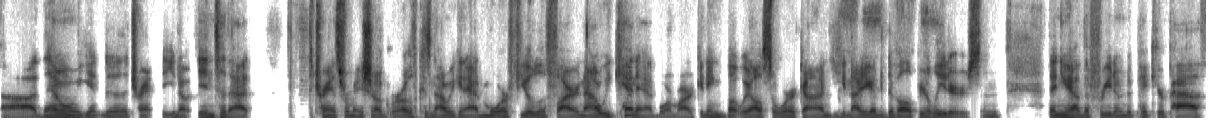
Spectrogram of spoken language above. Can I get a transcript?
Uh, then when we get into the tra- you know into that transformational growth, because now we can add more fuel to the fire. Now we can add more marketing, but we also work on you. Now you got to develop your leaders and then you have the freedom to pick your path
